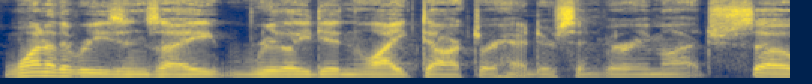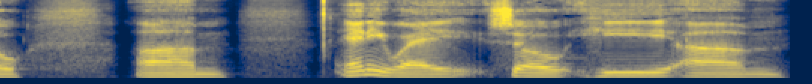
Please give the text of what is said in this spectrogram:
one of the reasons I really didn't like Dr. Henderson very much. So, um, anyway, so he um,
